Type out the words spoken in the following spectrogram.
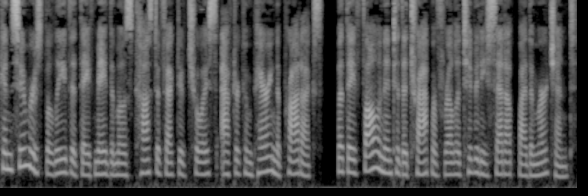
Consumers believe that they've made the most cost effective choice after comparing the products, but they've fallen into the trap of relativity set up by the merchant.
